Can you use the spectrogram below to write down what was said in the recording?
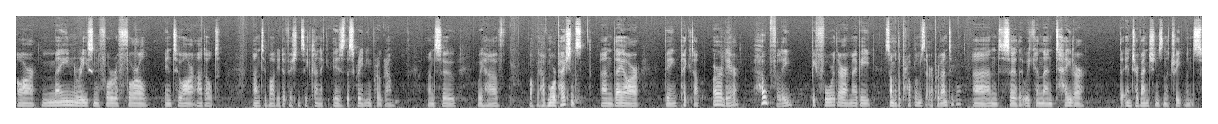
our main reason for referral into our adult antibody deficiency clinic is the screening program. And so we have, well, we have more patients, and they are being picked up earlier, hopefully before there are maybe some of the problems that are preventable, and so that we can then tailor the interventions and the treatments.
